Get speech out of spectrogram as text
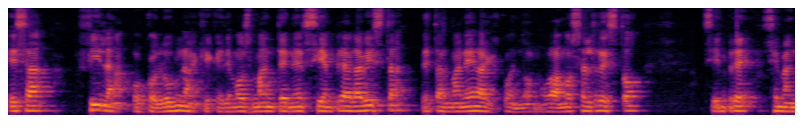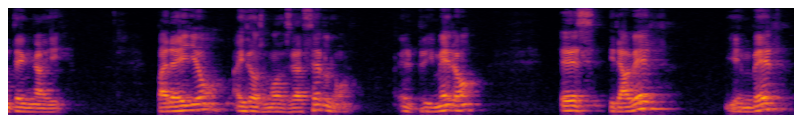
esa fila o columna que queremos mantener siempre a la vista, de tal manera que cuando movamos el resto siempre se mantenga ahí. Para ello hay dos modos de hacerlo. El primero es ir a ver y en ver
